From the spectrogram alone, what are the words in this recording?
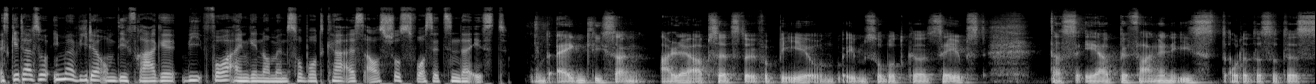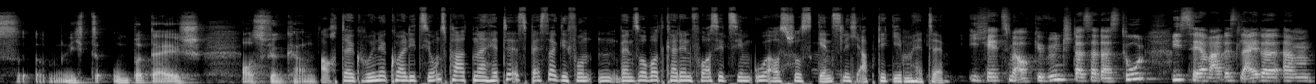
Es geht also immer wieder um die Frage, wie voreingenommen Sobotka als Ausschussvorsitzender ist. Und eigentlich sagen alle abseits der ÖVP und eben Sobotka selbst, dass er befangen ist oder dass er das nicht unparteiisch ausführen kann. Auch der grüne Koalitionspartner hätte es besser gefunden, wenn Sobotka den Vorsitz im Urausschuss gänzlich abgegeben hätte. Ich hätte es mir auch gewünscht, dass er das tut. Bisher war das leider ähm,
